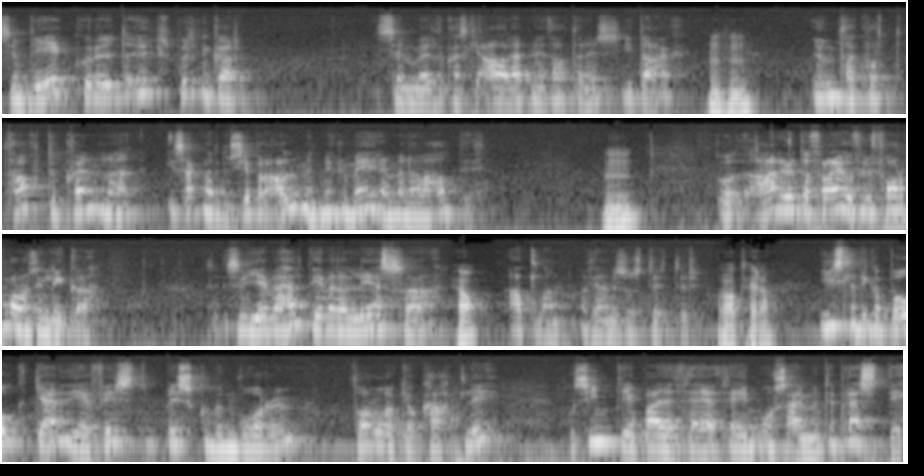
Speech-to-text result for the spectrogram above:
sem vekur auðvitað upp spurningar sem verður kannski aðalefni þáttarins í dag mhm, um það hvort þáttur hvenna í sagnaritun sé bara almennt miklu meira en menn hafa haldið. Mm. og Ari er auðvitað frægur fyrir formálan sín líka sem ég held ég verið að lesa já, allan af því hann er svo stuttur. Íslandika bók gerði ég fyrst biskupum vorum Þorláki og Katli og síndi ég bæði þe þeim og Sæmundi presti.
